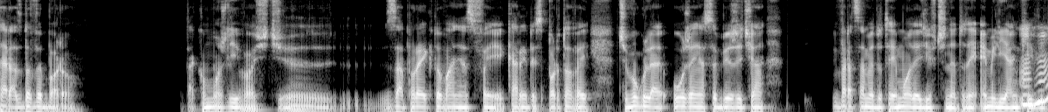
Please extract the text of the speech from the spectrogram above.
teraz do wyboru taką możliwość y, zaprojektowania swojej kariery sportowej, czy w ogóle ułożenia sobie życia, wracamy do tej młodej dziewczyny, do tej Emilii Jankiewicz Mhm.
